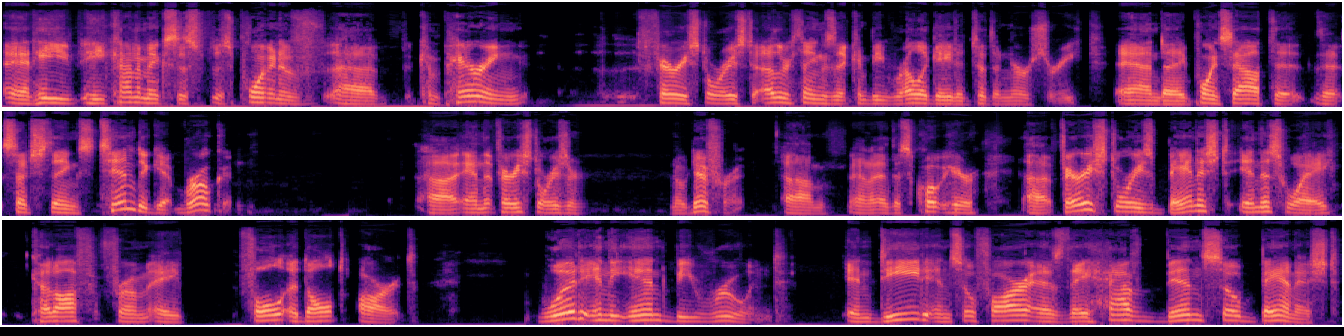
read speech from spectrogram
and he he kind of makes this this point of uh, comparing fairy stories to other things that can be relegated to the nursery, and uh, he points out that that such things tend to get broken, uh, and that fairy stories are no different. Um, and have this quote here uh, Fairy stories banished in this way, cut off from a full adult art, would in the end be ruined. Indeed, insofar as they have been so banished,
